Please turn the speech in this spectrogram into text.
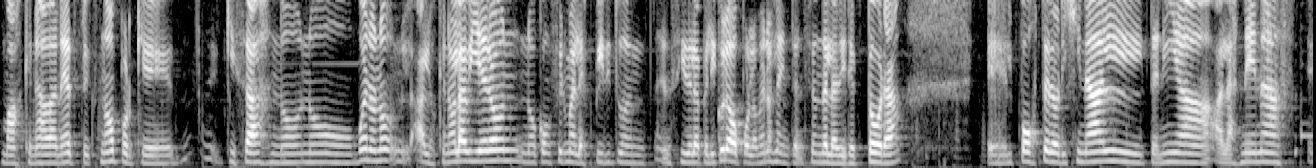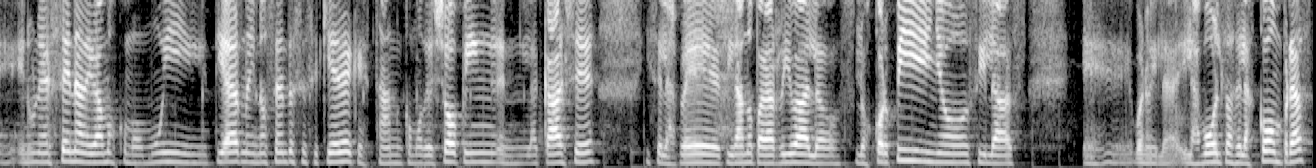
más que nada Netflix, ¿no? Porque quizás no, no, bueno, no, a los que no la vieron no confirma el espíritu en, en sí de la película o por lo menos la intención de la directora. El póster original tenía a las nenas eh, en una escena, digamos, como muy tierna, inocente, si se quiere, que están como de shopping en la calle y se las ve tirando para arriba los, los corpiños y las, eh, bueno, y, la- y las bolsas de las compras.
